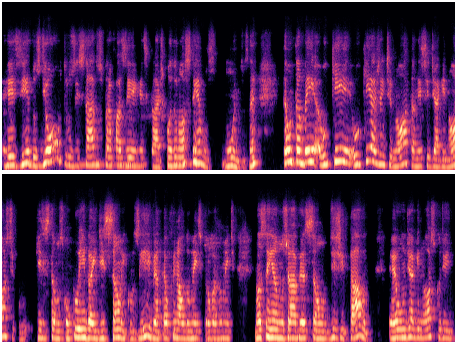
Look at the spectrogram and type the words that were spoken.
resíduos de outros estados para fazer reciclagem, quando nós temos muitos, né? Então, também, o que, o que a gente nota nesse diagnóstico, que estamos concluindo a edição, inclusive, até o final do mês, provavelmente, nós tenhamos já a versão digital, é um diagnóstico de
